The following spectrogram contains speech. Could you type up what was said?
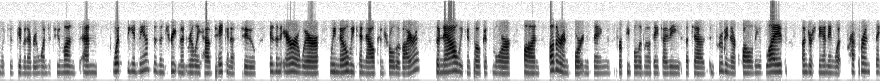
which is given every one to two months, and what the advances in treatment really have taken us to is an era where we know we can now control the virus so now we can focus more on other important things for people living with HIV, such as improving their quality of life, understanding what preference they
